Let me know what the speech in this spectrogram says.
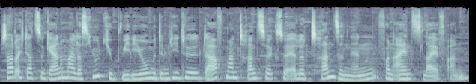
Schaut euch dazu gerne mal das YouTube-Video mit dem Titel Darf man Transsexuelle Transe nennen von 1 Live an.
